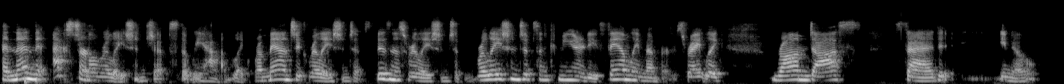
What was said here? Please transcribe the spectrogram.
And then the external relationships that we have, like romantic relationships, business relationships, relationships in community, family members, right? Like Ram Dass said, you know,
